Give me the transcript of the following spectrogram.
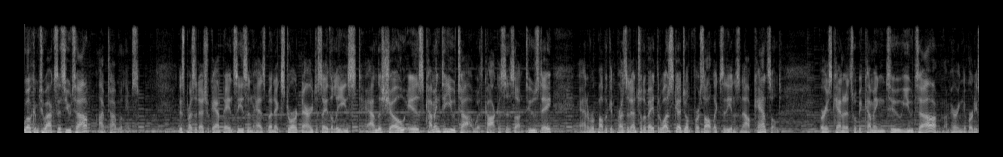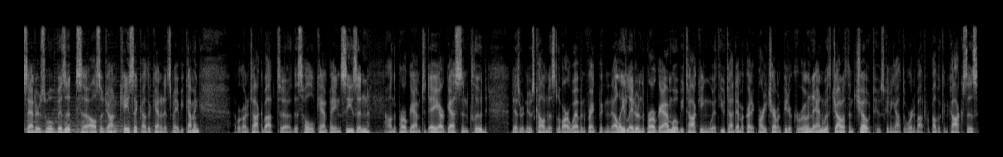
Welcome to Access Utah. I'm Tom Williams. This presidential campaign season has been extraordinary to say the least, and the show is coming to Utah with caucuses on Tuesday and a Republican presidential debate that was scheduled for Salt Lake City and is now canceled. Various candidates will be coming to Utah. I'm hearing Bernie Sanders will visit, uh, also John Kasich. Other candidates may be coming. We're going to talk about uh, this whole campaign season. On the program today, our guests include Deseret News columnist LeVar Webb and Frank Pignanelli. Later in the program, we'll be talking with Utah Democratic Party Chairman Peter Corroon and with Jonathan Choate, who's getting out the word about Republican caucuses.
